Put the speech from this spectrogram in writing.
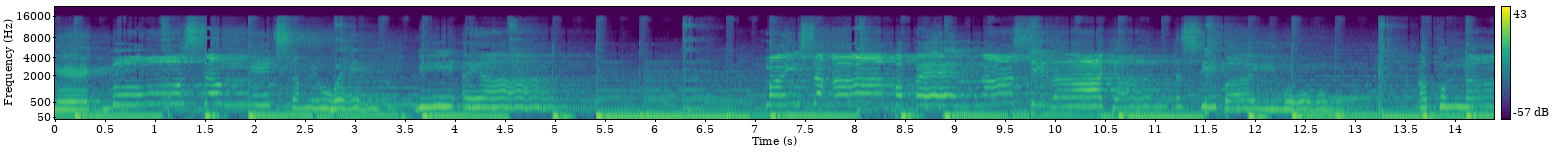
Pagdinig mo sa mitsameweng ni Ayan. May sa papel na sirayan Tasibay mo. Ako na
